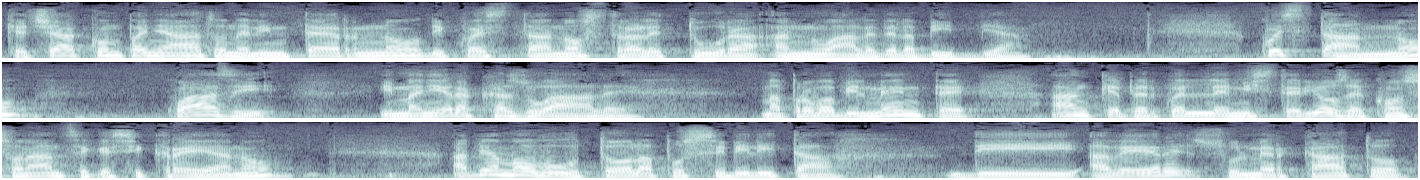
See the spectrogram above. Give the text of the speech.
che ci ha accompagnato nell'interno di questa nostra lettura annuale della Bibbia. Quest'anno, quasi in maniera casuale, ma probabilmente anche per quelle misteriose consonanze che si creano, abbiamo avuto la possibilità di avere sul mercato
